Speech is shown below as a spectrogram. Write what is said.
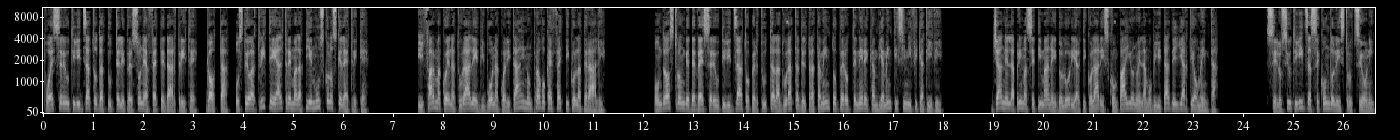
Può essere utilizzato da tutte le persone affette da artrite, gotta, osteoartrite e altre malattie muscolo-scheletriche. Il farmaco è naturale e di buona qualità e non provoca effetti collaterali. Ondrostrong deve essere utilizzato per tutta la durata del trattamento per ottenere cambiamenti significativi. Già nella prima settimana i dolori articolari scompaiono e la mobilità degli arti aumenta. Se lo si utilizza secondo le istruzioni,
